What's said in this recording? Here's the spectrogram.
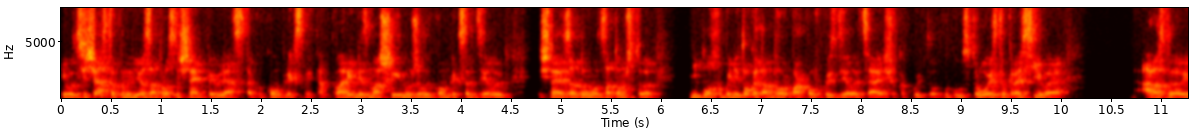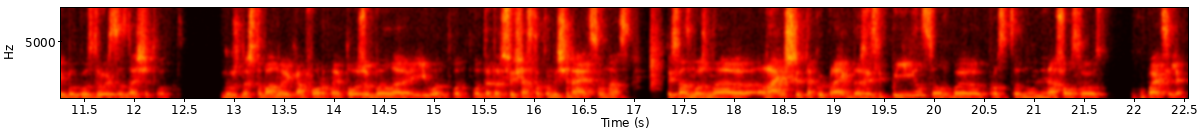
И вот сейчас только на нее запрос начинает появляться такой комплексный. Там дворы без машин у жилых комплексов делают. Начинают задумываться о том, что неплохо бы не только там двор-парковку сделать, а еще какое-то вот благоустройство красивое. А раз и благоустройство, значит, вот нужно, чтобы оно и комфортное тоже было. И вот, вот, вот это все сейчас только начинается у нас. То есть, возможно, раньше такой проект, даже если появился, он бы просто ну, не нашел своего покупателя.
